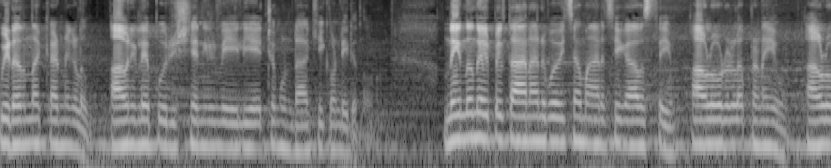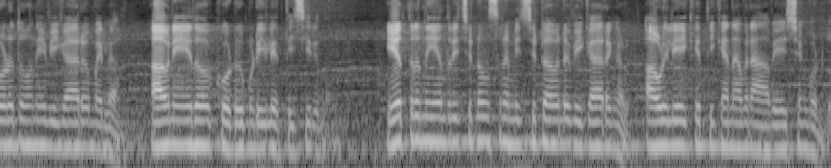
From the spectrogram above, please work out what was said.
വിടർന്ന കണ്ണുകളും അവനിലെ പുരുഷനിൽ വേലിയേറ്റം ഉണ്ടാക്കിക്കൊണ്ടിരുന്നു. നിന്നു നിൽപ്പിൽ താൻ അനുഭവിച്ച മാനസികാവസ്ഥയും അവളോടുള്ള പ്രണയവും അവളോട് തോന്നിയ വികാരവുമെല്ലാം അവനെ ഏതോ കൊടുമുടിയിൽ എത്തിച്ചിരുന്നു. എത്ര നിയന്ത്രിച്ചിട്ടും ശ്രമിച്ചിട്ട് അവന്റെ വികാരങ്ങൾ അവളിലേക്ക് എത്തിക്കാൻ അവൻ ആവേശം കൊണ്ടു.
